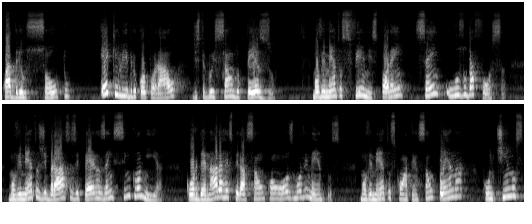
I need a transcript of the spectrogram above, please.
quadril solto, equilíbrio corporal, distribuição do peso, movimentos firmes, porém sem uso da força, movimentos de braços e pernas em sincronia, coordenar a respiração com os movimentos, movimentos com atenção plena contínuos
